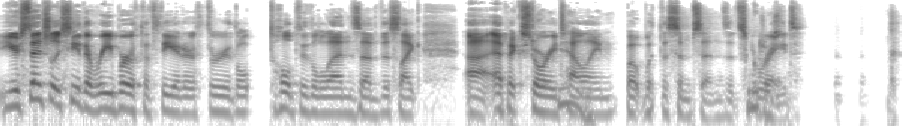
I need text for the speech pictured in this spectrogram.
you essentially see the rebirth of theater through the told through the lens of this like uh, epic storytelling, but with the Simpsons. It's great.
